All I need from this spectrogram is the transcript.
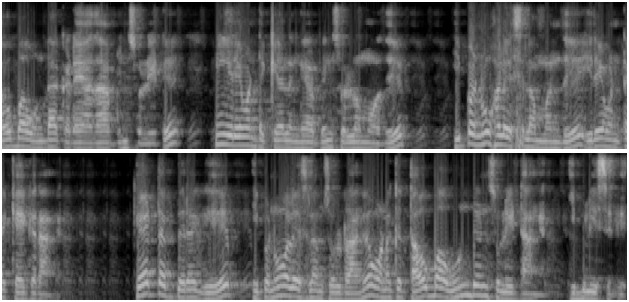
தௌபா உண்டா கிடையாதா? அப்படின்னு சொல்லிட்டு நீங்க இறைவன்கிட்ட கேளுங்க. அப்படின்னு சொல்லும் போது இப்ப நூஹலை இஸ்லாம் வந்து இறைவன்கிட்ட கேட்குறாங்க கேட்ட பிறகு இப்ப நூ அலி இஸ்லாம் சொல்றாங்க உனக்கு தௌபா உண்டுன்னு சொல்லிட்டாங்க இப்லீஸுக்கு.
